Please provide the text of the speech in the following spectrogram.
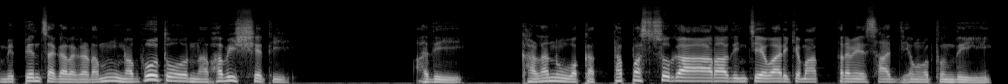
మెప్పించగలగడం నభూతో నభవిష్యతి. అది కళను ఒక తపస్సుగా ఆరాధించే వారికి మాత్రమే సాధ్యమవుతుంది.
